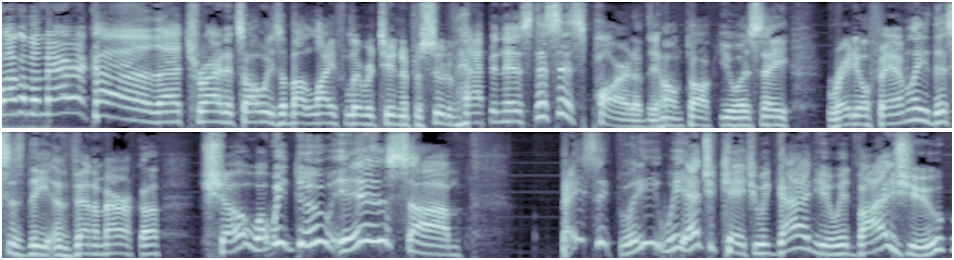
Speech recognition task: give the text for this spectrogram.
welcome, America. That's right. It's always about life liberty, and the pursuit of happiness. This is part of the Home Talk USA radio family. This is the Invent America show. What we do is um, basically we educate you, we guide you, we advise you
